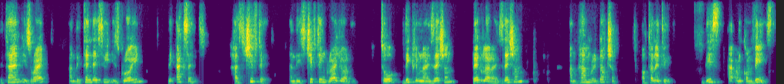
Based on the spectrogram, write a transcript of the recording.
the time is right, and the tendency is growing. The accent has shifted and is shifting gradually to decriminalization, regularization, and harm reduction alternative. This, I'm convinced,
